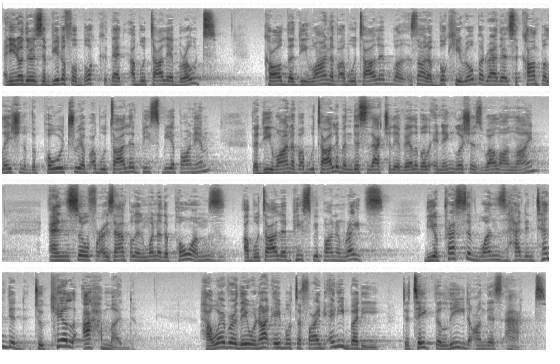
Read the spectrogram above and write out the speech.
And you know, there's a beautiful book that Abu Talib wrote called the Diwan of Abu Talib. Well, it's not a book he wrote, but rather it's a compilation of the poetry of Abu Talib, peace be upon him. The Diwan of Abu Talib, and this is actually available in English as well online. And so, for example, in one of the poems, Abu Talib, peace be upon him, writes, The oppressive ones had intended to kill Ahmad. However, they were not able to find anybody to take the lead on this act.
